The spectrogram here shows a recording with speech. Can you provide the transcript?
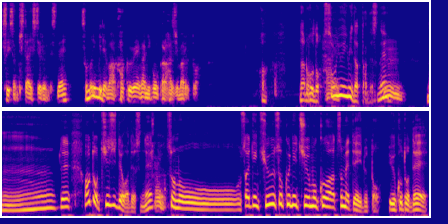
水素に期待してるんですね。その意味でまあ革命が日本から始まると。なるほど、いそういう意味だったんですね。うん。うーん。で、あと記事ではですね、はいその、最近急速に注目を集めているということで、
